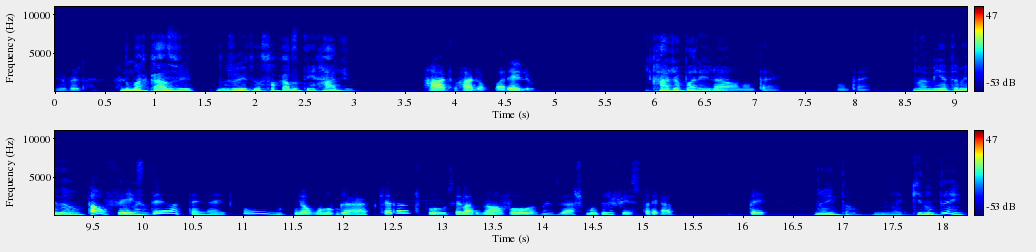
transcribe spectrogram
É verdade. Numa casa, Julito, na sua casa tem rádio? Rádio, rádio aparelho? Rádio aparelho. Não, não tem. Não tem. Na minha também não. Talvez Tá tenha, tenha aí, tipo, em algum lugar, porque era, tipo, sei lá, do meu avô, mas eu acho muito difícil, tá ligado? É, então. Aqui não tem.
